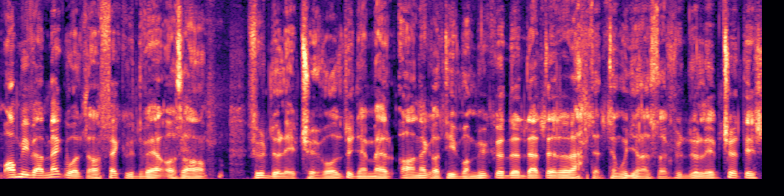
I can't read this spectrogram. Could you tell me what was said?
amivel meg voltam feküdve, az a fürdőlépcső volt, ugye, mert a negatívban működött, de hát erre rátettem ugyanazt a fürdőlépcsőt, és,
